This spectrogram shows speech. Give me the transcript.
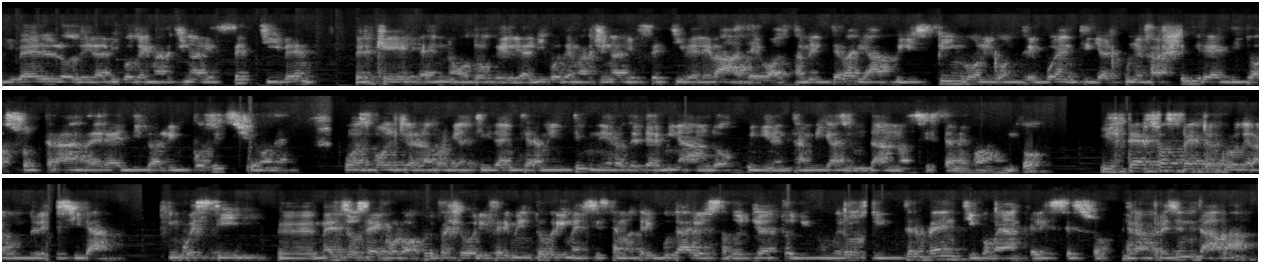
livello delle aliquote marginali effettive perché è noto che le aliquote marginali effettive elevate o altamente variabili spingono i contribuenti di alcune fasce di reddito a sottrarre reddito all'imposizione o a svolgere la propria attività interamente in nero, determinando quindi in entrambi i casi un danno al sistema economico. Il terzo aspetto è quello della complessità in questi eh, mezzo secolo a cui facevo riferimento prima, il sistema tributario è stato oggetto di numerosi interventi, come anche lei stesso rappresentava,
